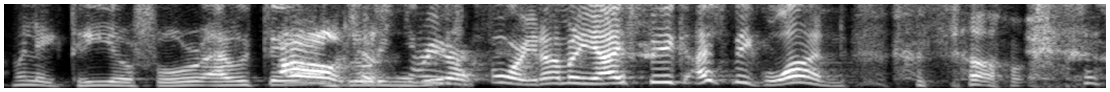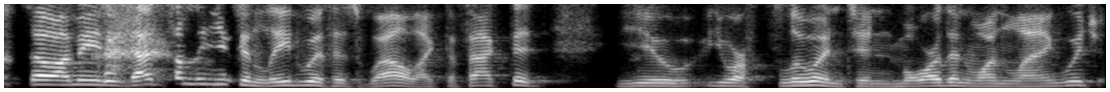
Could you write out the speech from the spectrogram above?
I mean, like three or four, I would say. Oh, just three or four. You know how many I speak? I speak one. so, so I mean, that's something you can lead with as well. Like the fact that you you are fluent in more than one language.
